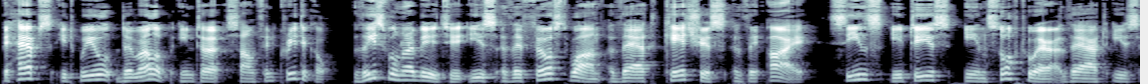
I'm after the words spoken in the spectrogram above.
Perhaps it will develop into something critical. This vulnerability is the first one that catches the eye, since it is in software that is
